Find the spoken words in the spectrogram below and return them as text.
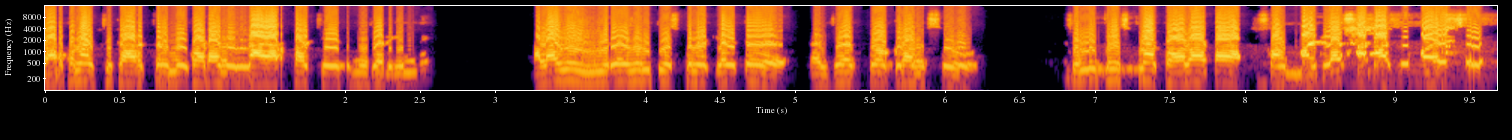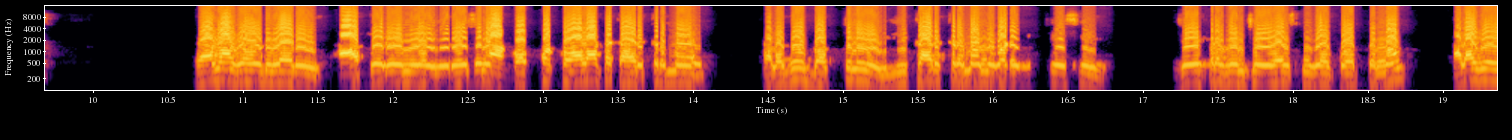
భరతనాట్య కార్యక్రమం కూడా నిన్న ఏర్పాటు చేయడం జరిగింది. అలాగే ఈ రోజున తీసుకున్నట్లయితే కల్చరల్ ప్రోగ్రామ్స్ చిన్ని కృష్ణ కోలాట మహిళా సమాజం రామాగౌడ్ గారి ఆధ్వర్యంలో ఈ రోజున గొప్ప కోలాట కార్యక్రమం కలదు భక్తులు ఈ కార్యక్రమాన్ని కూడా విచ్చేసి జయప్రదం చేయాల్సిందిగా కోరుతున్నాం. అలాగే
